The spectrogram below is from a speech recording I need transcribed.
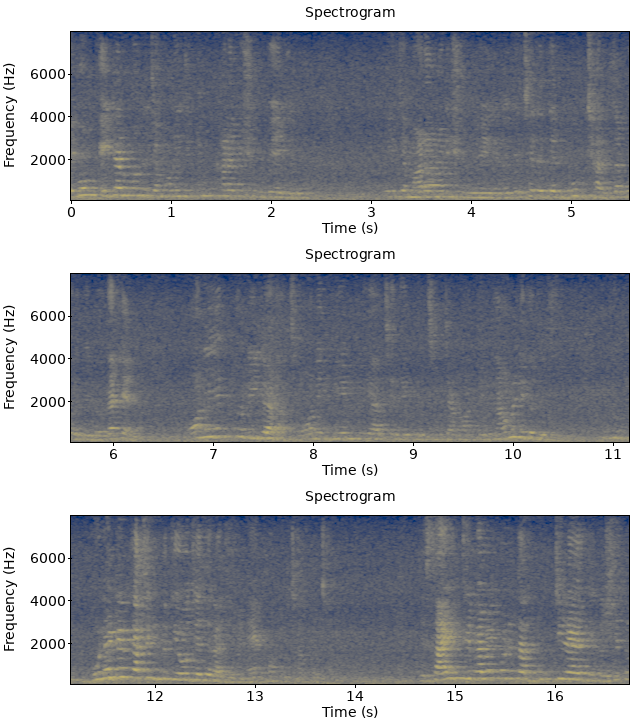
এবং এইটার মধ্যে যখন এই যে খুব খারাপি শুরু হয়ে গেল, এই যে মারামারি শুরু হয়ে গেল, যে ছেলেদের বুক ঝাঁঝা করে দিল, দেখেন, অনেক তো লিডার আছে, অনেক বিএনপি আছে, দেখেছি, জামাতে, নামে লিখে দিয়েছি। কিন্তু বুলেটের কাছে কিন্তু কেউ যেতে রাজি হয় না, একমাত্র ছাত্র ছাত্র। যে সাইড যেভাবে করে তার বুক চিরায় দিল, সে তো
